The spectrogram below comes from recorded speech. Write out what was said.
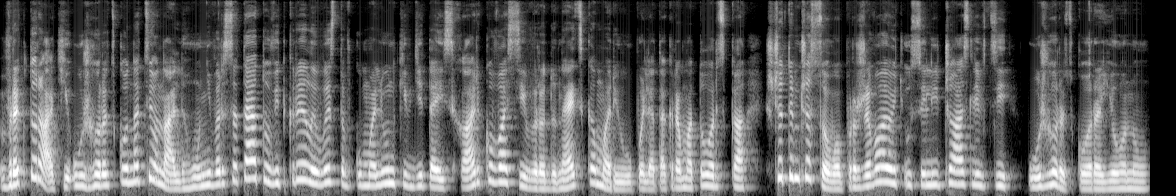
В ректораті Ужгородського національного університету відкрили виставку малюнків дітей з Харкова, Сєвєродонецька, Маріуполя та Краматорська, що тимчасово проживають у селі Часлівці Ужгородського району.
